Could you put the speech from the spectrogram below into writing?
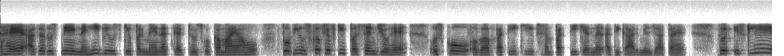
है अगर उसने नहीं भी उसके ऊपर मेहनत करके उसको कमाया हो तो भी उसको फिफ्टी परसेंट जो है उसको पति की संपत्ति के अंदर अधिकार मिल जाता है। तो इसलिए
